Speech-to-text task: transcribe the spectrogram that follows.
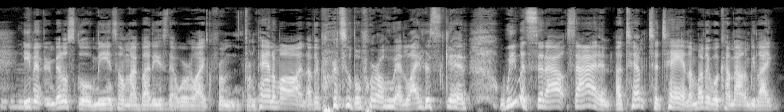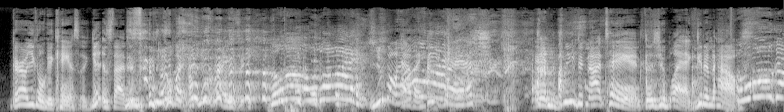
mm-hmm. even through middle school, me and some of my buddies that were like from, from Panama and other parts of the world who had lighter skin, we would sit outside and attempt to tan. A mother would come out and be like, girl, you're gonna get cancer. Get inside this. I'm like, are you crazy? Hello, why? You're gonna have a heat rash. And we do not tan because you're black. Get in the house. Oh God!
